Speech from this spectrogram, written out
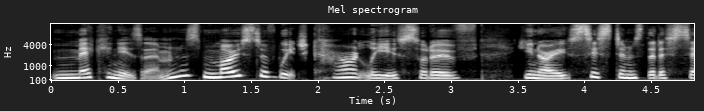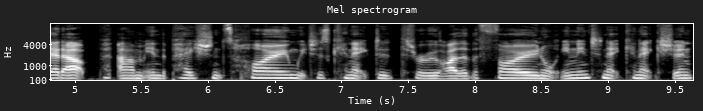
mechanisms, most of which currently is sort of, you know, systems that are set up um, in the patient's home, which is connected through either the phone or an internet connection,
